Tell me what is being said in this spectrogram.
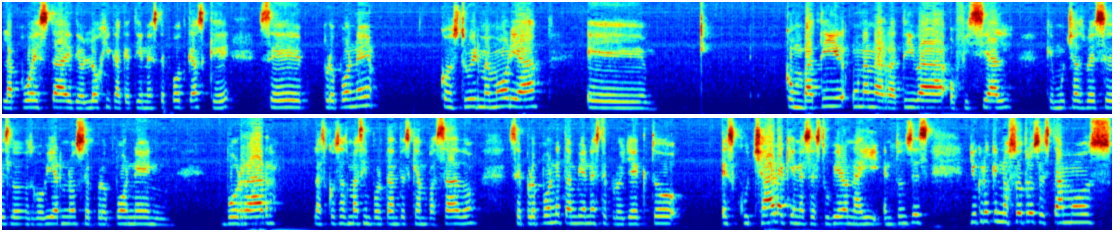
la apuesta ideológica que tiene este podcast que se propone construir memoria, eh, combatir una narrativa oficial que muchas veces los gobiernos se proponen borrar las cosas más importantes que han pasado. Se propone también este proyecto escuchar a quienes estuvieron ahí. Entonces, yo creo que nosotros estamos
